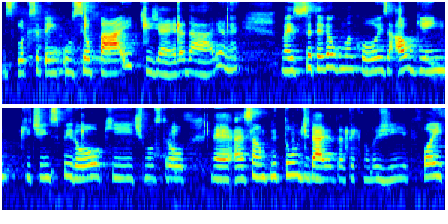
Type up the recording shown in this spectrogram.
Você falou que você tem o seu pai, que já era da área, né? Mas você teve alguma coisa, alguém que te inspirou, que te mostrou né, essa amplitude da área da tecnologia, que foi o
